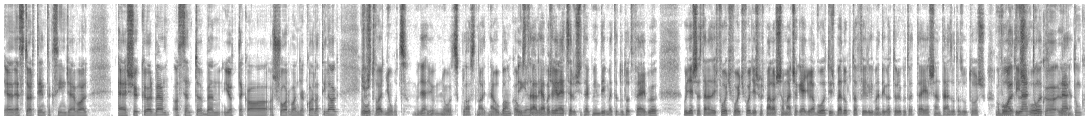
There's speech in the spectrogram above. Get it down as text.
ez történt a Xinjával első körben, aztán többen jöttek a, a sorban gyakorlatilag, Rót vagy nyolc, ugye? Nyolc klassz nagy neobank Ausztráliában, csak én egyszerűsítek mindig, mert te tudod fejből, ugye, és aztán ez egy fogy, fogy, fogy, és most már lassan már csak egy olyan volt is, bedobta félig meddig a törököt, vagy teljesen, tehát az utolsó. Volt, volt is láttunk, volt. Láttunk,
